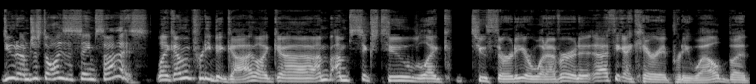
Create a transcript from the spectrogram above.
dude, I'm just always the same size. Like I'm a pretty big guy. Like uh, I'm I'm six two, like two thirty or whatever, and it, I think I carry it pretty well. But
